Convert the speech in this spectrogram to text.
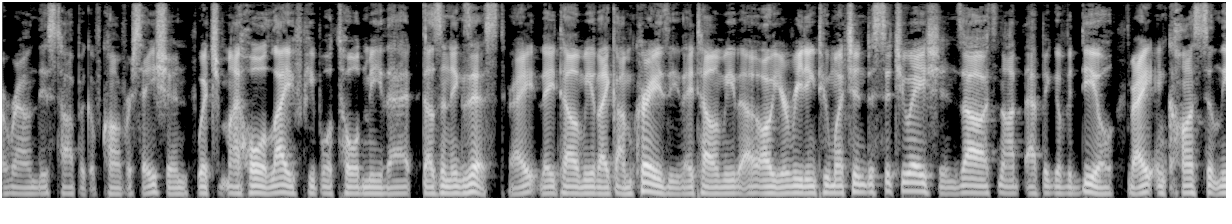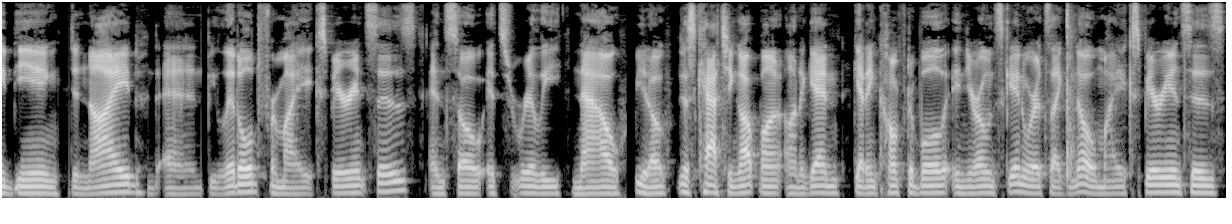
around this topic of conversation which my whole life people told me that doesn't exist right? They tell me like i'm crazy. They tell me that oh you're reading too much into situations. Oh it's not that big of a deal right? And constantly being denied and belittled for my experiences. And so it's really now you know just catching up on on again getting comfortable in your own skin where it's like no my experiences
